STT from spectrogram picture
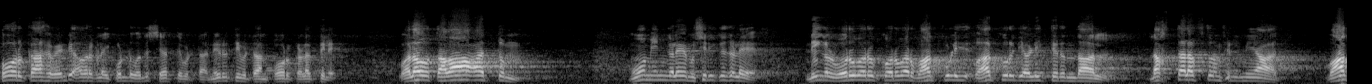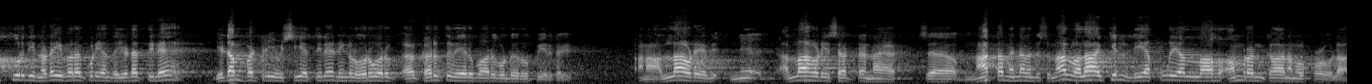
போருக்காக வேண்டி அவர்களை கொண்டு வந்து சேர்த்து விட்டான் நிறுத்தி விட்டான் போர்க்களத்திலே. வலவு தவாத்தும் மூமின்களே முஷிரிக்குகளே நீங்கள் ஒருவருக்கொருவர் வாக்குறுதி வாக்குறுதி அளித்திருந்தால் லஹ்தலப்தும் ஃபில்மியாத் வாக்குறுதி நடைபெறக்கூடிய அந்த இடத்திலே இடம் பற்றிய விஷயத்திலே நீங்கள் ஒருவர் கருத்து வேறுபாடு கொண்டு இருப்பீர்கள். ஆனால் அல்லாஹுடைய அல்லாஹுடைய சட்ட நாட்டம் என்னவென்று சொன்னால் வலாக்கின் அல்லாஹு அம்ரன் கானமோலா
